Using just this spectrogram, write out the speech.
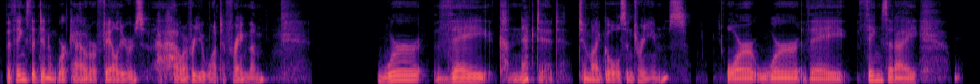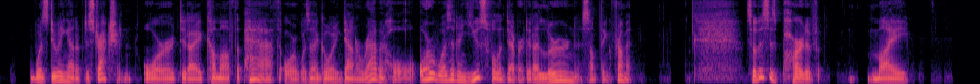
the things that didn't work out or failures, however you want to frame them, were they connected to my goals and dreams? Or were they things that I was doing out of distraction? Or did I come off the path? Or was I going down a rabbit hole? Or was it a useful endeavor? Did I learn something from it? So, this is part of my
